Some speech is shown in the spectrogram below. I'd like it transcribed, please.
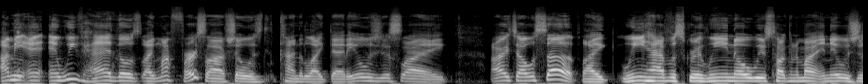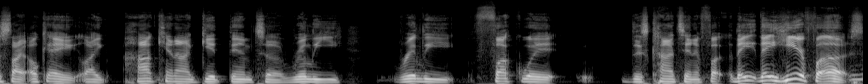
I mean, and, and we've had those. Like my first live show was kind of like that. It was just like, all right, y'all, what's up? Like we ain't have a script. We ain't know what we was talking about, and it was just like, okay, like how can I get them to really, really fuck with this content and fuck they they here for us.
